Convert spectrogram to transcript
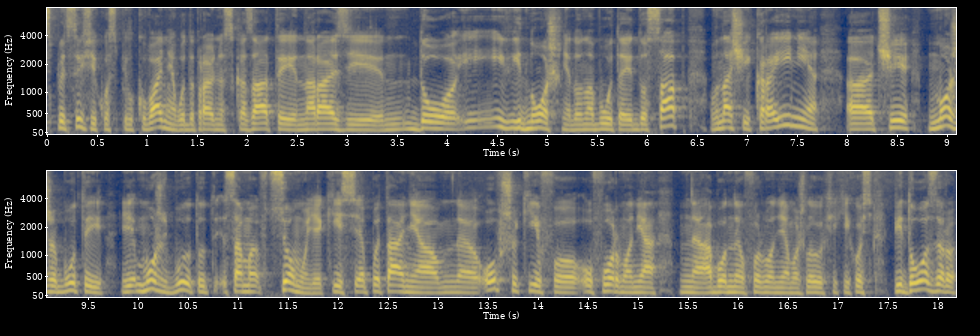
специфіку спілкування буде правильно сказати наразі до і і відношення до НАБУ та й до САП в нашій країні. Е, Чи може бути можуть бути тут саме в цьому якісь питання е, обшуків, оформлення або не оформлення можливих якихось підозр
